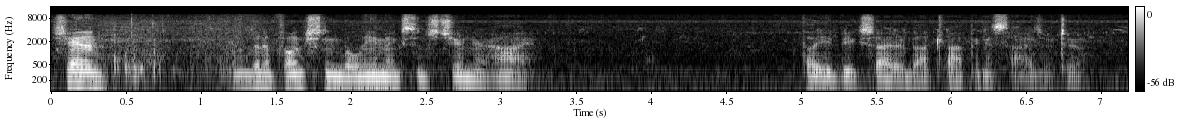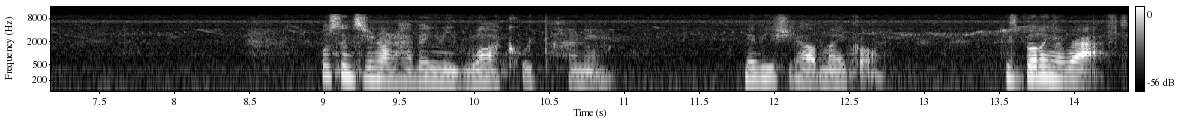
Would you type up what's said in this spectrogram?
Shannon, you've been a functioning bulimic since junior high. Thought you'd be excited about dropping a size or two. Well, since you're not having any luck with the honey, maybe you should help Michael. He's building a raft.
